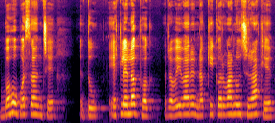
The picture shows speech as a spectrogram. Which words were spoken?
બહુ પસંદ છે. તું એટલે લગભગ રવિવારે નક્કી કરવાનું જ રાખે.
